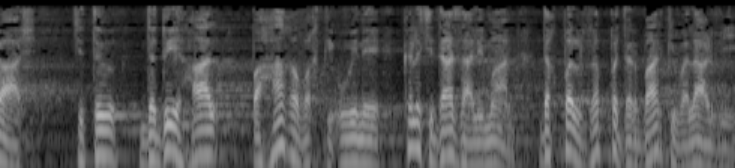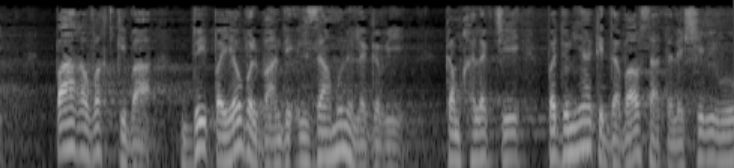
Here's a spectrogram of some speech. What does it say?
کاش چې ته د دوی حال په هغه وخت کې ووینې کله چې دا ظالمان د خپل رب په دربار کې ولاړ وي په هغه وخت کې به دوی په یو بل باندې الزامونه لګوي کم خلک چې په دنیا کې دباو ساتل شوی وو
